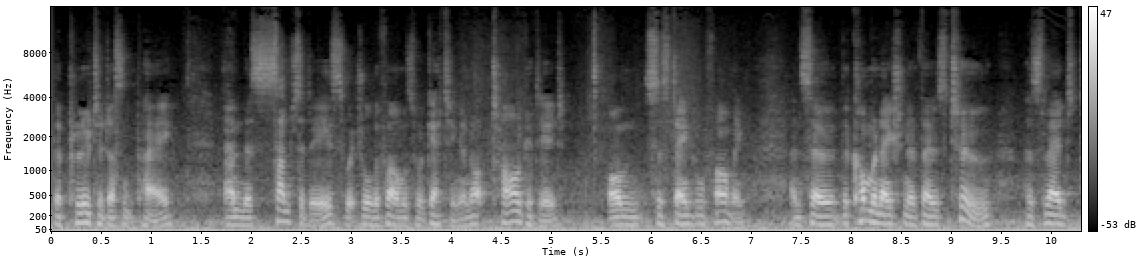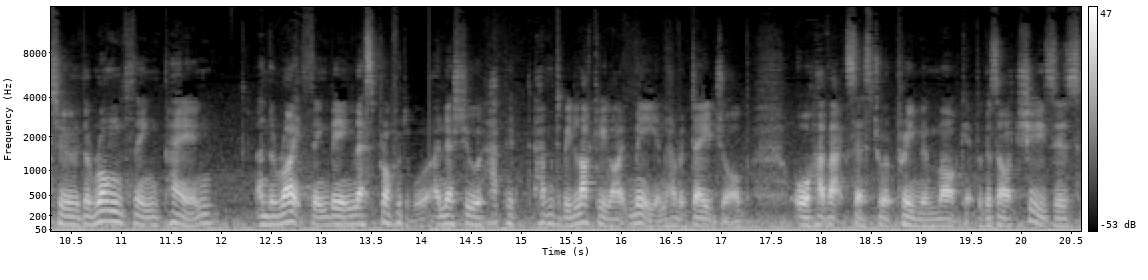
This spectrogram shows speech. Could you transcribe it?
The polluter doesn't pay, and the subsidies, which all the farmers were getting, are not targeted on sustainable farming. And so the combination of those two has led to the wrong thing paying and the right thing being less profitable unless you happen, happen to be lucky like me and have a day job or have access to a premium market because our cheese is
